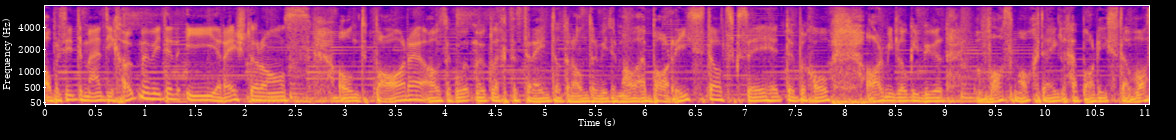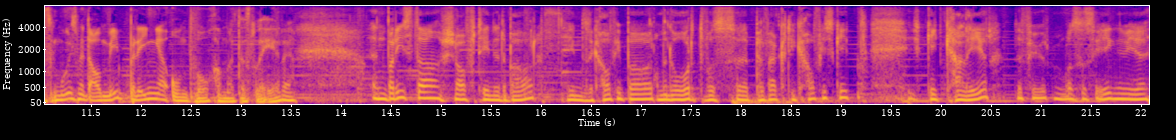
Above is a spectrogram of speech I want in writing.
Aber seit dem Montag kommt man wieder in Restaurants und Baren. Also gut möglich, dass der eine oder andere wieder mal einen Barista zu sehen hat bekommen. Armin Logibühl, was macht eigentlich ein Barista? Was muss man da mitbringen und wo kann man das lernen? Ein Barista schafft hinter der Bar, hinter der Kaffeebar, an einem Ort, wo es äh, perfekte Kaffees gibt. Es gibt keine Lehre dafür. Man muss es irgendwie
